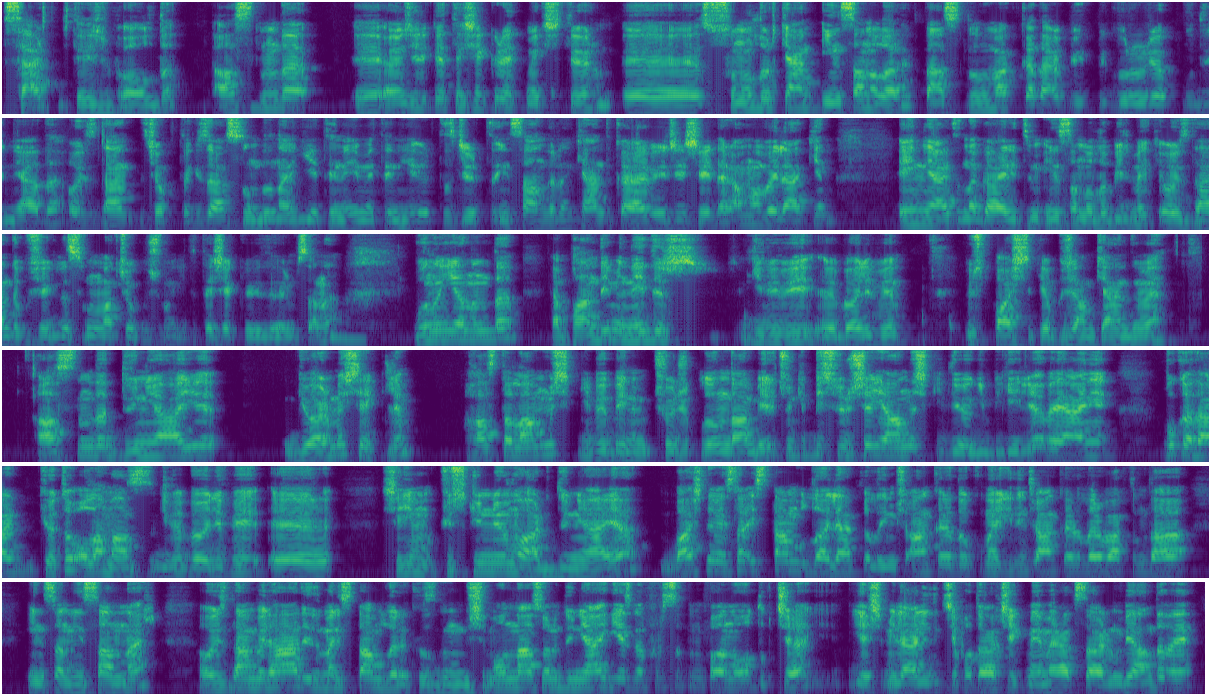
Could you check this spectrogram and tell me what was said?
Sert bir tecrübe oldu. Aslında ee, öncelikle teşekkür etmek istiyorum. Ee, sunulurken insan olarak da sunulmak kadar büyük bir gurur yok bu dünyada. O yüzden çok da güzel sundun. Hani yeteneği, meteneği, ırtı cırtı insanların kendi karar vereceği şeyler ama ve lakin en nihayetinde gayretim insan olabilmek. O yüzden de bu şekilde sunulmak çok hoşuma gitti. Teşekkür ediyorum sana. Bunun yanında ya pandemi nedir gibi bir e, böyle bir üst başlık yapacağım kendime. Aslında dünyayı görme şeklim hastalanmış gibi benim çocukluğumdan beri. Çünkü bir sürü şey yanlış gidiyor gibi geliyor ve yani bu kadar kötü olamaz gibi böyle bir e, şeyim küskünlüğüm vardı dünyaya. Başta mesela İstanbul'la alakalıymış. Ankara'da okumaya gidince Ankaralılara baktım daha insan insanlar. O yüzden böyle ha dedim ben İstanbul'lara kızgınmışım. Ondan sonra dünyayı gezme fırsatım falan oldukça yaşım ilerledikçe fotoğraf çekmeye merak sardım bir anda ve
